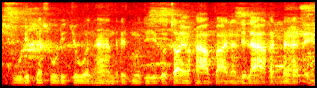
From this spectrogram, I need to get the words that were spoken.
Sulit na sulit yung 100 mo dito. Tsaka yung haba ng nilakad natin.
